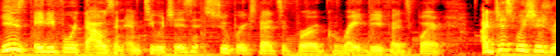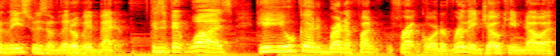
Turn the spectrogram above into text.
He is 84,000 MT, which isn't super expensive for a great defense player. I just wish his release was a little bit better. Because if it was, he you could run a front, front court of really Joakim Noah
